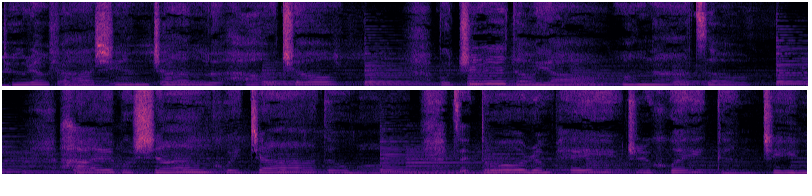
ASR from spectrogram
突然发现站了好久，不知道要往哪走，还不想只会更。寂寞，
